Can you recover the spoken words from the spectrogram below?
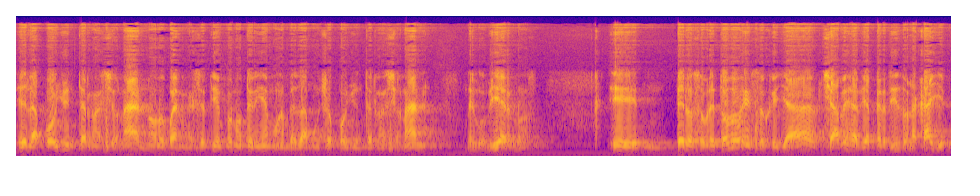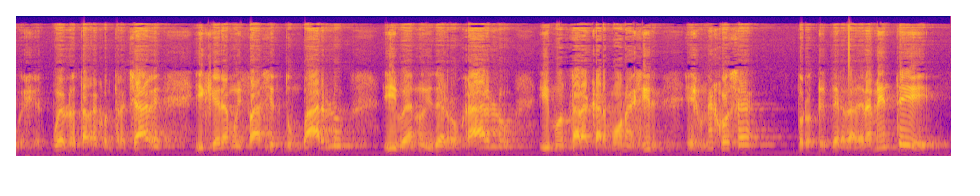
el apoyo internacional, no lo, bueno, en ese tiempo no teníamos en verdad mucho apoyo internacional de gobiernos, Eh, pero sobre todo eso, que ya Chávez había perdido la calle, pues el pueblo estaba contra Chávez y que era muy fácil tumbarlo y bueno, y derrocarlo y montar a Carmona, es decir, es una cosa pro- verdaderamente,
